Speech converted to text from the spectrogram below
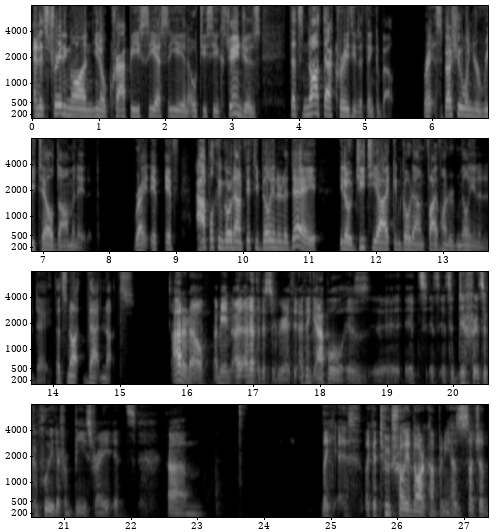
and it's trading on you know crappy CSE and OTC exchanges that's not that crazy to think about right especially when you're retail dominated right if if Apple can go down 50 billion in a day you know GTI can go down 500 million in a day that's not that nuts I don't know. I mean, I'd have to disagree. I, th- I think Apple is it's it's it's a different it's a completely different beast, right? It's um like like a two trillion dollar company has such a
